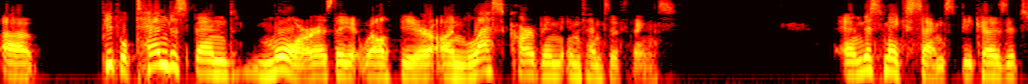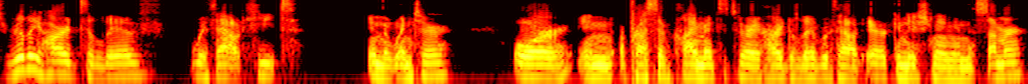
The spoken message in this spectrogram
uh, people tend to spend more as they get wealthier on less carbon intensive things. And this makes sense because it's really hard to live without heat in the winter, or in oppressive climates, it's very hard to live without air conditioning in the summer.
